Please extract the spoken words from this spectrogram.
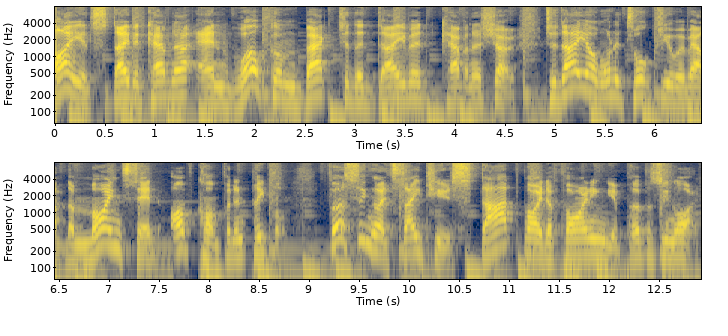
Hi, it's David Kavanagh, and welcome back to the David Kavanagh Show. Today, I want to talk to you about the mindset of confident people. First thing I'd say to you start by defining your purpose in life.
